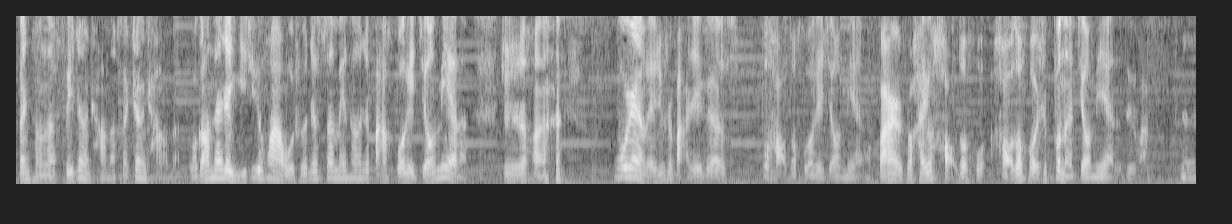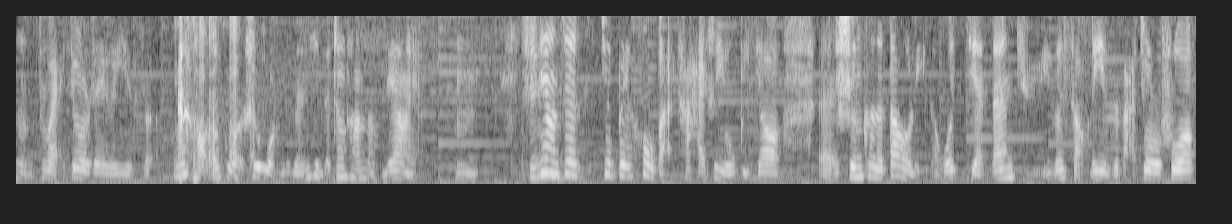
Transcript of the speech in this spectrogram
分成了非正常的和正常的。我刚才这一句话，我说这酸梅汤就把火给浇灭了，就是好像 误认为就是把这个不好的火给浇灭了，反而说还有好的火，好的火是不能浇灭的，对吧？嗯，对，就是这个意思，因为好的火是我们人体的正常能量呀，嗯。实际上，这这背后吧，它还是有比较呃深刻的道理的。我简单举一个小例子吧，就是说，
